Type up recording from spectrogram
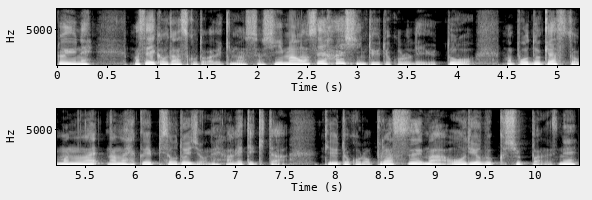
というね、まあ、成果を出すことができましたし、まあ、音声配信というところで言うと、まあ、ポッドキャスト、まあ、700エピソード以上ね、上げてきたっていうところ、プラス、まあ、オーディオブック出版ですね。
